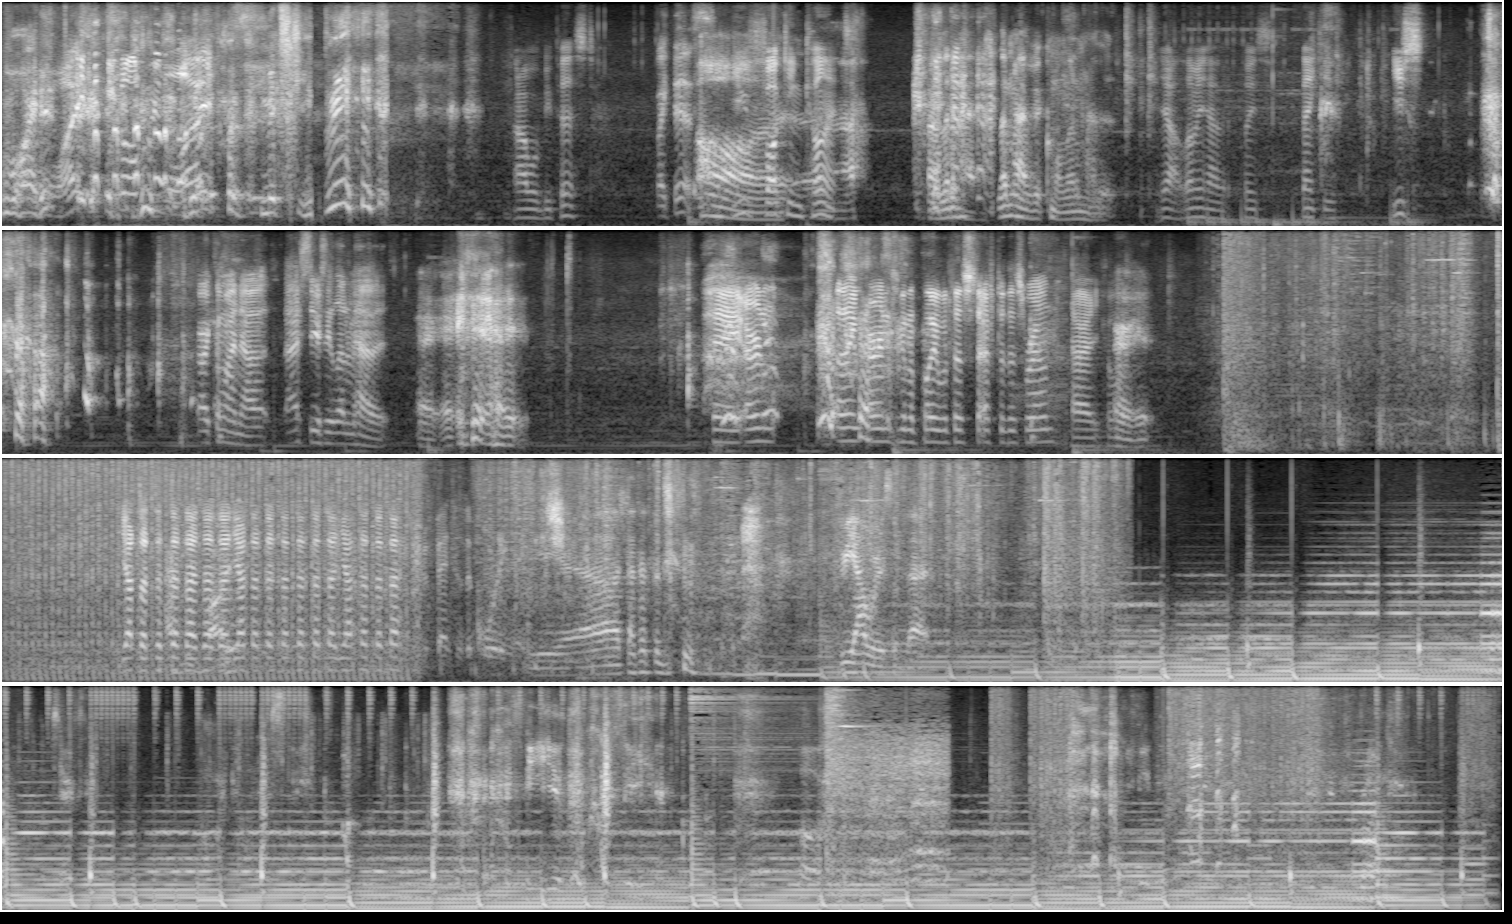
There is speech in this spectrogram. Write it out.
what? What? what? Excuse me? I would be pissed. Like this. Oh, You fucking cunt. Alright, let him have it. Let him have it. Come on, let him have it. Yeah, let me have it, please. Thank you. You. S- Alright, come on now. I seriously let him have it. Hey, hey, hey. Hey, Ern. I think Ern's gonna play with us after this round. All right, cool. Alright. Yatta ta ta ta ta ta yatta ta ta ta ta ta yatta ta ta. Defenses accordingly. Yeah. Three hours of that.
